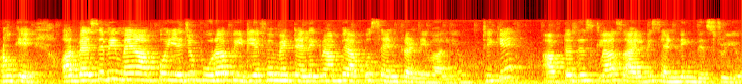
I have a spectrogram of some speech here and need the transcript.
okay okay, और वैसे भी मैं आपको ये जो पूरा पीडीएफ है मैं टेलीग्राम पे आपको सेंड करने वाली हूँ ठीक है? After this class I will be sending this to you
